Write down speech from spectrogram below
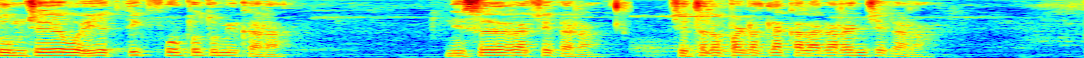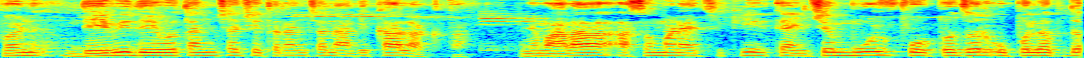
तुमचे वैयक्तिक फोटो तुम्ही करा निसर्गाचे करा चित्रपटातल्या कलाकारांचे करा पण देवी देवतांच्या चित्रांच्या नादी का लागतात? म्हणजे मला असं म्हणायचं की त्यांचे मूळ फोटो जर उपलब्ध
